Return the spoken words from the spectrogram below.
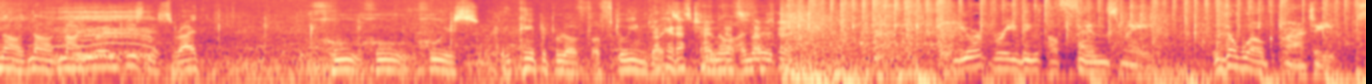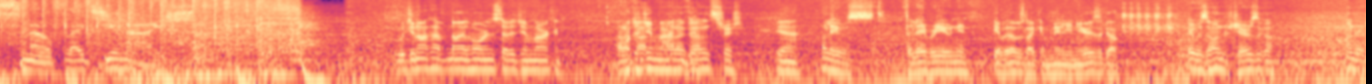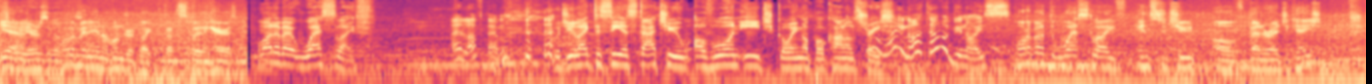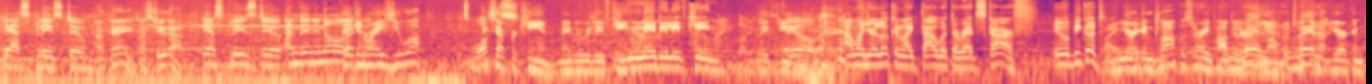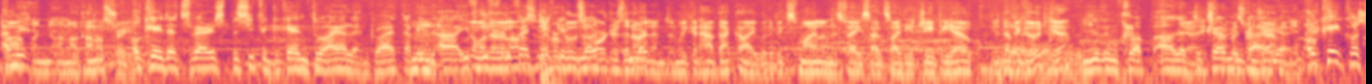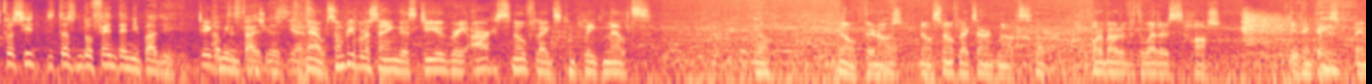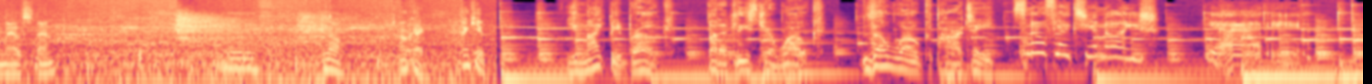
no, no, now you're in business, right? Who, who, who is capable of, of doing that? Okay, that's two. I know, That's- I know that was good. Your breathing offends me. The woke party. Snowflakes unite. Would you not have Niall Horan instead of Jim Larkin? On, What did Jim Larkin on do? Collins Street. Yeah. Well, he was the Labour Union. Yeah, but that was like a million years ago. It was 100 years ago. 102 Yeah. years ago. Well, a million, a hundred, like that's splitting hairs. What about Westlife? I love them. Would you like to see a statue of one each going up O'Connell oh, Street? Why not? That would be nice. What about the Westlife Institute of Better Education? Yes, please do. Okay, let's do that. Yes, please do. And then in all, They like, can what- raise you up. What? Except for Kian. Maybe we leave Kian. out. Maybe leave Kian. Leave Kian. All- And when you're looking like that with the red scarf, it would be good. Jurgen Klopp is very popular at the Well, moment. we well, could have Jurgen I Klopp mean- on, on O'Connell Street. Okay, that's very specific again to Ireland, right? I mean, uh, if, well, if, there are a lot of take it Liverpool lot- supporters in lot- Ireland, and we could have that guy with a big smile on his face outside the GPO. Yeah, that'd be good, yeah? Jürgen Klopp, ah, that Yeah, the German from guy. Germany, yeah. okay. Okay, because he doesn't offend anybody. Dig I up mean, the statues. the- Now, some people are saying this. Do you agree? Are snowflakes complete melts? No. No, they're not. No, snowflakes aren't melts. What about if the weather's hot? Do you think they, mm. they melt then? Mm, no. Okay, thank you. You might be broke, but at least you're woke. The woke party. Snowflakes unite! Yay!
